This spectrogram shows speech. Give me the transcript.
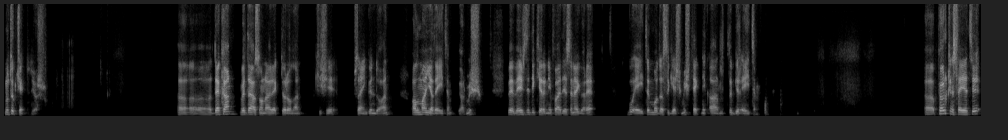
nutuk çekti diyor. Ee, dekan ve daha sonra rektör olan kişi Sayın Gündoğan Almanya'da eğitim görmüş ve Vecdi Diker'in ifadesine göre bu eğitim modası geçmiş teknik ağırlıklı bir eğitim. Ee, Perkins heyeti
